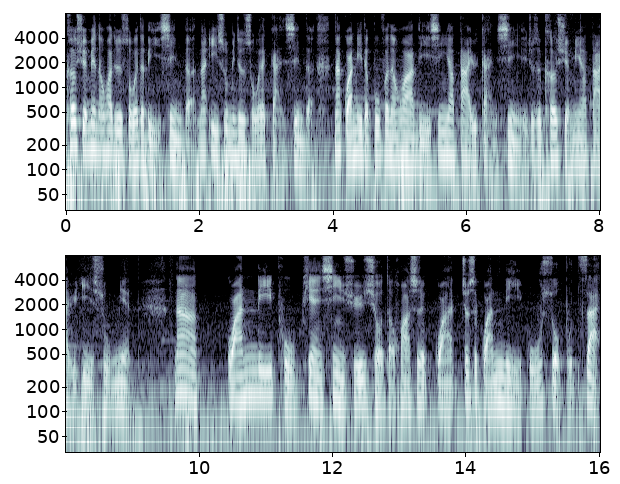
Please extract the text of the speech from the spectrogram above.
科学面的话就是所谓的理性的，那艺术面就是所谓的感性的。那管理的部分的话，理性要大于感性，也就是科学面要大于艺术面。那管理普遍性需求的话是管，就是管理无所不在，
